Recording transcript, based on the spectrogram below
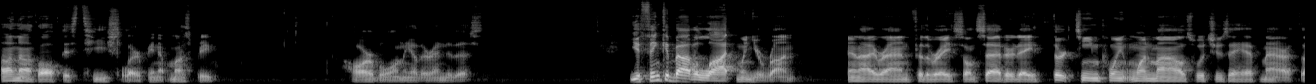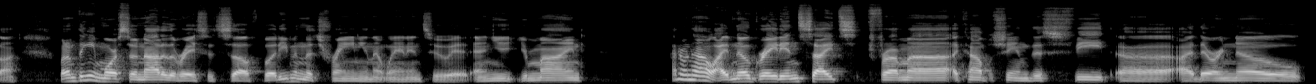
I'll knock off this tea slurping. It must be horrible on the other end of this. You think about a lot when you run, and I ran for the race on Saturday, 13.1 miles, which is a half marathon. But I'm thinking more so not of the race itself, but even the training that went into it, and you, your mind. I don't know. I have no great insights from uh, accomplishing this feat. Uh, I, there are no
